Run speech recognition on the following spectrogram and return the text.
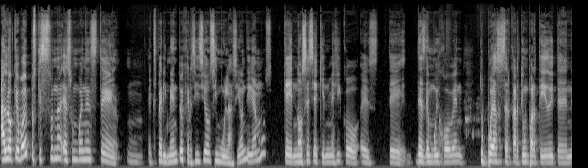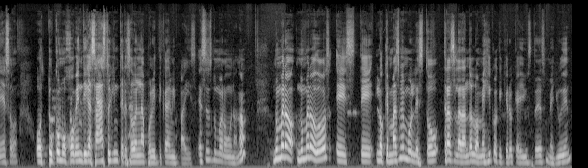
A lo que voy, pues que es, una, es un buen este, mm, experimento, ejercicio, simulación, digamos, que no sé si aquí en México, este, desde muy joven, tú puedas acercarte a un partido y te den eso, o tú como joven digas, ah, estoy interesado en la política de mi país. Ese es número uno, ¿no? Número, número dos, este, lo que más me molestó trasladándolo a México, que quiero que ahí ustedes me ayuden.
